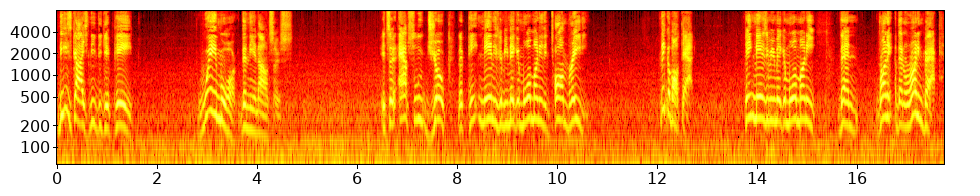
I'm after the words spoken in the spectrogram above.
These guys need to get paid way more than the announcers. It's an absolute joke that Peyton Manning is going to be making more money than Tom Brady. Think about that. Peyton Manning is going to be making more money than running than running back.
